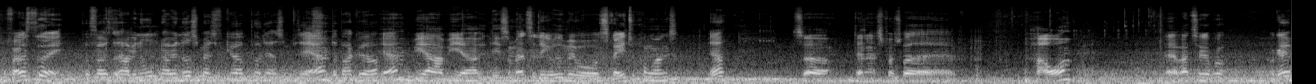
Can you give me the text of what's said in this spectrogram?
På første dag. På første har vi nogen, har vi noget som helst, vi kører op på der, som, Ja. som der bare kører op? Ja, vi har, vi har ligesom altid ligget ud med vores reto-konkurrence. ja. Så den er sponsoreret af Power. Er jeg ret sikker på. Okay.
